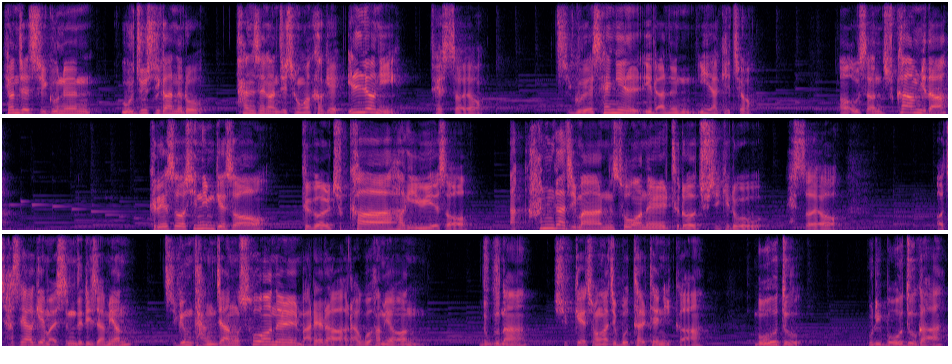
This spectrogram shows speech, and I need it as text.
현재 지구는 우주 시간으로 탄생한 지 정확하게 1년이 됐어요. 지구의 생일이라는 이야기죠. 어, 우선 축하합니다. 그래서 신님께서 그걸 축하하기 위해서 딱 한 가지만 소원을 들어주시기로 했어요. 어, 자세하게 말씀드리자면 지금 당장 소원을 말해라 라고 하면 누구나 쉽게 정하지 못할 테니까 모두, 우리 모두가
